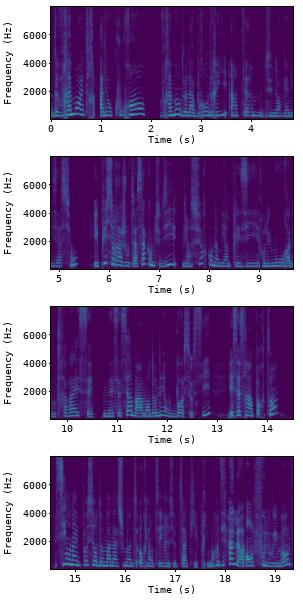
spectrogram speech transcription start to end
de vraiment être allé au courant vraiment de la broderie interne d'une organisation. Et puis se rajoute à ça, comme tu dis, bien sûr qu'on aime bien le plaisir, l'humour, aller au travail, c'est nécessaire, mais à un moment donné, on bosse aussi. Et ce serait important, si on a une posture de management orientée résultat qui est primordiale en full remote,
